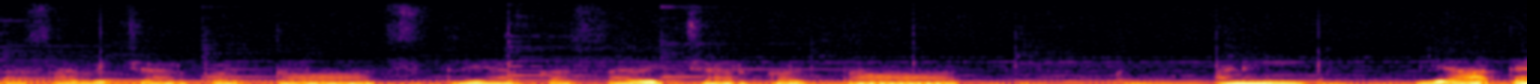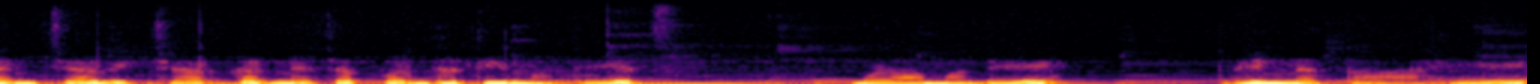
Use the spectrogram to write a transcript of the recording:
कसा विचार करतात स्त्रिया कसा विचार करतात? आणि या त्यांच्या विचार करण्याच्या पद्धतीमध्येच मुळामध्ये भिन्नता आहे.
